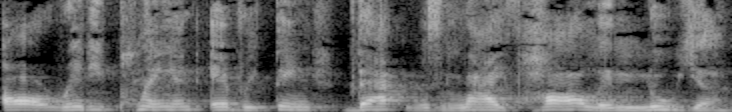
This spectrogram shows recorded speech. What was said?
already planned everything. That was life. Hallelujah.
